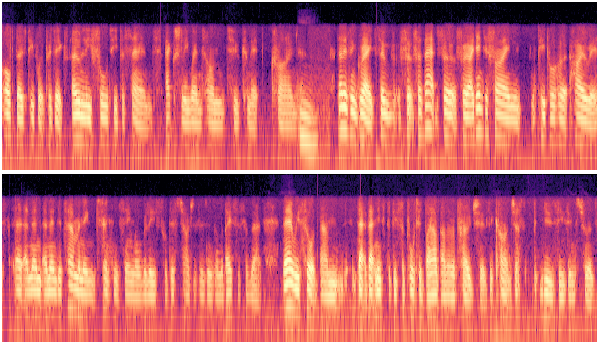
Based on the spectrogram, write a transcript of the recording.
of those people it predicts, only 40% actually went on to commit crimes. Mm that isn't great. So for, for that, for, for identifying people who are at high risk and, then and then determining sentencing or release or discharge decisions on the basis of that, there we thought um, that that needs to be supported by other approaches. It can't just use these instruments.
